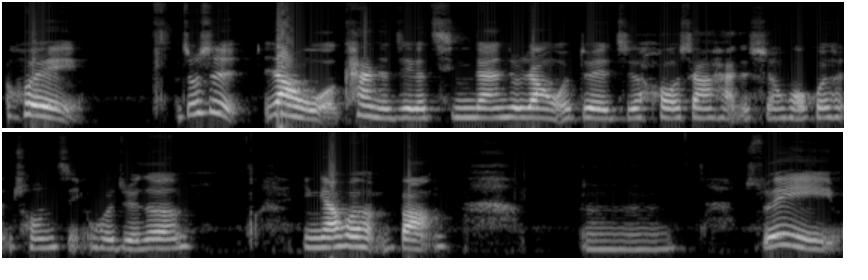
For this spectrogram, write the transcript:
会就是让我看着这个清单，就让我对之后上海的生活会很憧憬，会觉得应该会很棒。嗯，所以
